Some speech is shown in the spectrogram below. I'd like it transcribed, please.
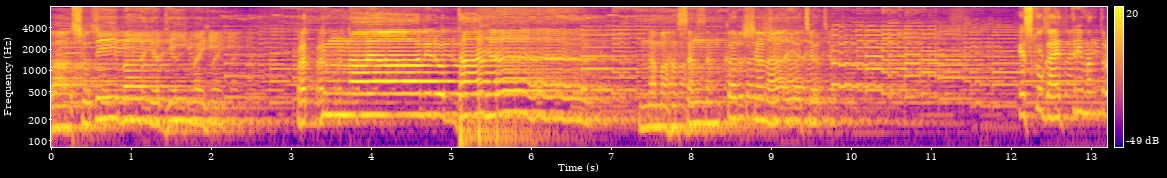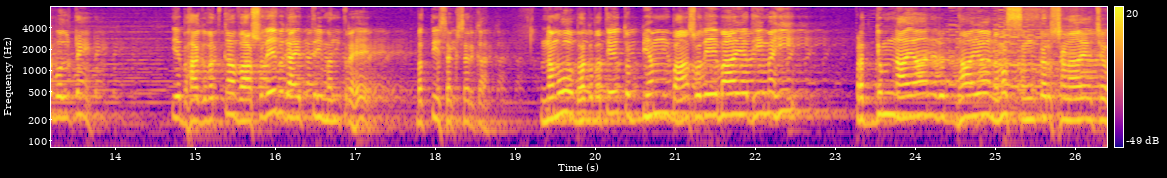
वासुदेवाय धीमहि, प्रद्युम्नायानिरुद्धाय नमः संकर्षणाय च। इसको गायत्री मंत्र बोलते हैं। ये भागवत का वासुदेव गायत्री मंत्र है, बत्तीस अक्षर का। नमो भगवते तुभ्यम वासुदेवाय धीमहि प्रद्युम्नायानिरुद्धाय नमः संकर्षणाय च।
